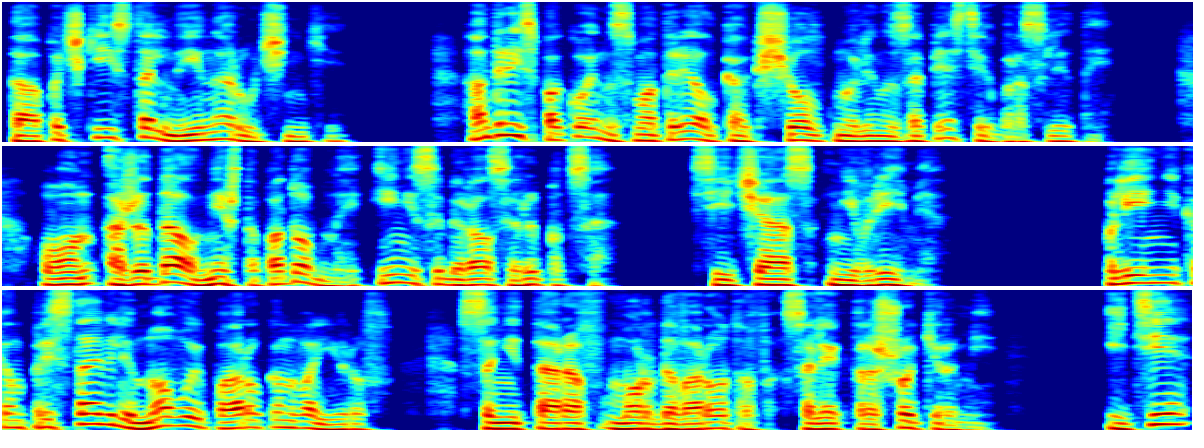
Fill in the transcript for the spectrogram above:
тапочки и стальные наручники. Андрей спокойно смотрел, как щелкнули на запястьях браслеты. Он ожидал нечто подобное и не собирался рыпаться. Сейчас не время. Пленникам представили новую пару конвоиров, санитаров-мордоворотов с электрошокерами, и те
